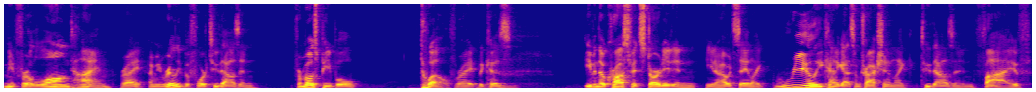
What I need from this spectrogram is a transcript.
I mean, for a long time, right? I mean, really before 2000, for most people, 12, right? Because Mm-hmm. Even though CrossFit started in, you know, I would say like really kind of got some traction in like 2005,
